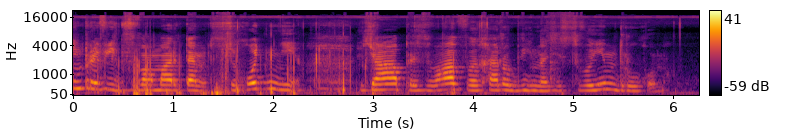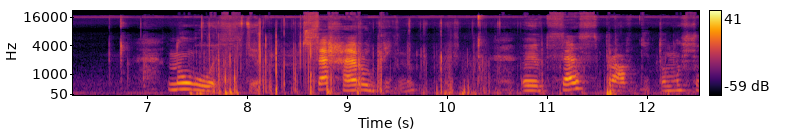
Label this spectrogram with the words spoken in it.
Всім привіт! З вами Артем. Сьогодні я призвав Херобріна зі своїм другом. Ну ось, це Херобрін. Е, Це справді, тому що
